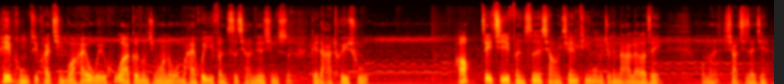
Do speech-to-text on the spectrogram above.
黑棚这块情况还有维护啊各种情况呢，我们还会以粉丝强劲的形式给大家推出。好，这期粉丝想先听，我们就跟大家聊到这里，我们下期再见。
